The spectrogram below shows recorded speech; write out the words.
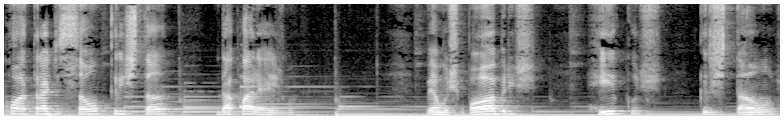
com a tradição cristã da Quaresma. Vemos pobres, ricos, cristãos,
